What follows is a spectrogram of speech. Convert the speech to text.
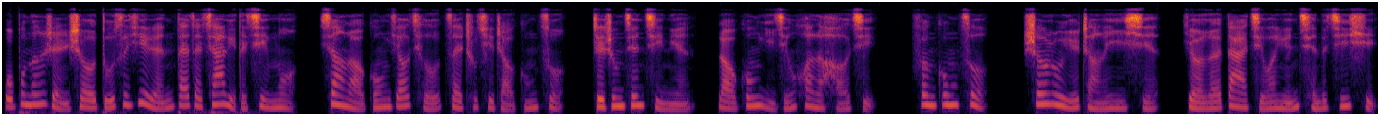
我不能忍受独自一人待在家里的寂寞，向老公要求再出去找工作。这中间几年，老公已经换了好几份工作，收入也涨了一些，有了大几万元钱的积蓄。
